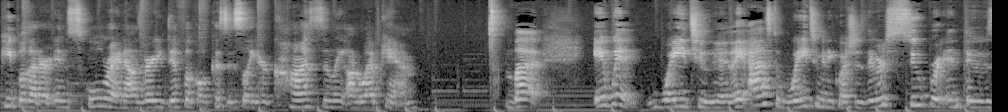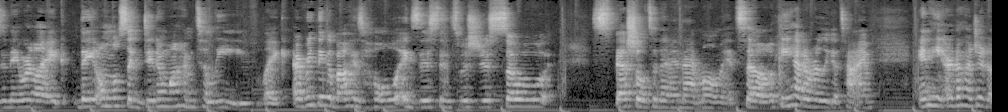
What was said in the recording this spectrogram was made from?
people that are in school right now. It's very difficult because it's like you're constantly on webcam. But it went way too good. They asked way too many questions. They were super enthused and they were like, they almost like didn't want him to leave. Like everything about his whole existence was just so special to them in that moment. So he had a really good time. And he earned a hundred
